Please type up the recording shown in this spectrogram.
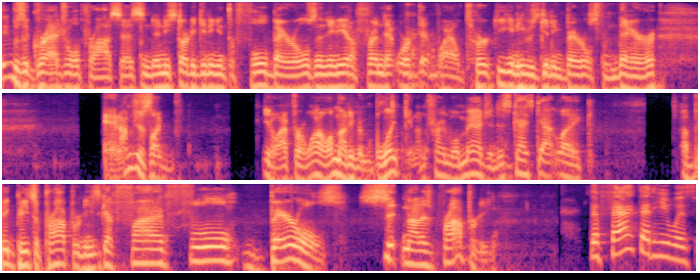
it was a gradual process. And then he started getting into full barrels. And then he had a friend that worked at Wild Turkey, and he was getting barrels from there. And I'm just like, you know, after a while, I'm not even blinking. I'm trying to imagine this guy's got like a big piece of property, and he's got five full barrels sitting on his property. The fact that he was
